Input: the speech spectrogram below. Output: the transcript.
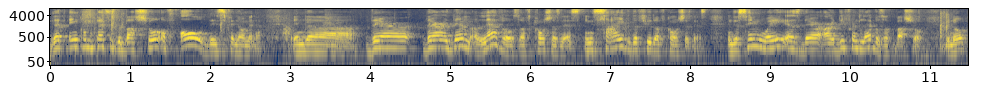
that encompasses the basho of all these phenomena. And uh, there, there are then levels of consciousness inside the field of consciousness, in the same way as there are different levels of basho. You know,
